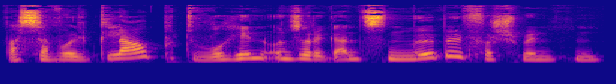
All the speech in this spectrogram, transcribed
was er wohl glaubt, wohin unsere ganzen Möbel verschwinden.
